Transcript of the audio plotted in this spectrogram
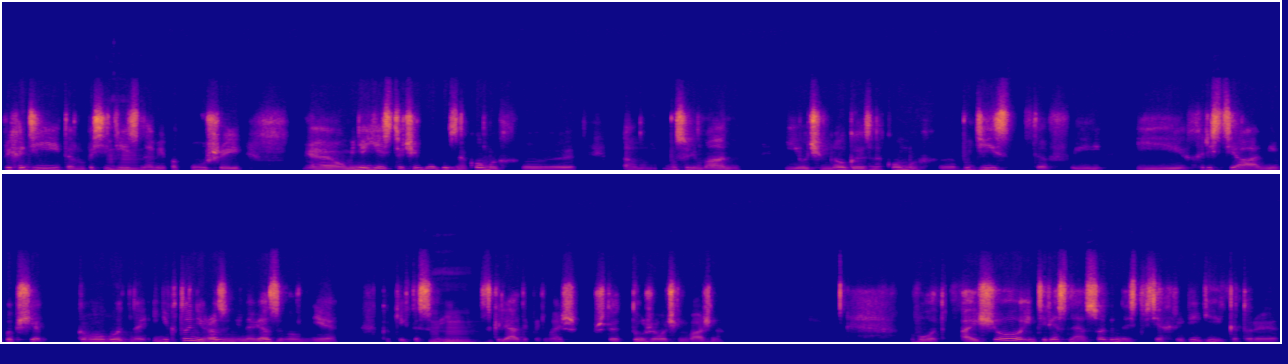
приходи, там, посиди с Мгм. нами, покушай. Э, У меня есть очень много знакомых э, мусульман, и очень много знакомых э, буддистов, и, и христиан, и вообще кого угодно. И никто ни разу не навязывал мне каких-то свои Мгм. взгляды, понимаешь, что это тоже очень важно. Вот. А еще интересная особенность всех религий, которые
